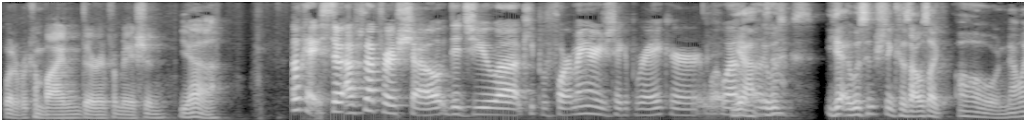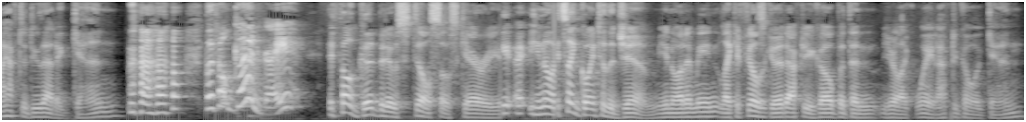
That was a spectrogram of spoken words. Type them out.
whatever combine their information. Yeah. Okay, so after that first show, did you uh, keep performing, or did you take a break, or what? what yeah, what it was was. next? Yeah, it was interesting because I was like, "Oh, now I have to do that again." But it felt good, right? it felt good, but it was still so scary. You- You know, it's like going to the gym. You know what I mean? Like it feels good after you go, but then you're like, "Wait, I have to go again."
